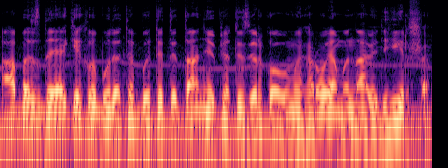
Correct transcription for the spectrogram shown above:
а без деяких ви будете бити титанів п'ятизірковими героями навіть гірше.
